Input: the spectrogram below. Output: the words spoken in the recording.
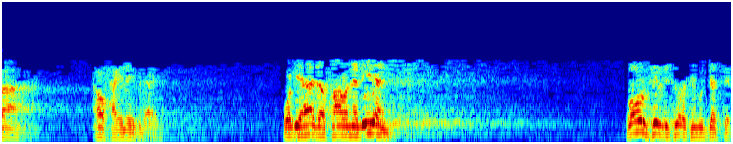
فأوحى إليه بالآية وبهذا صار نبيا. وأرسل بسورة المدثر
